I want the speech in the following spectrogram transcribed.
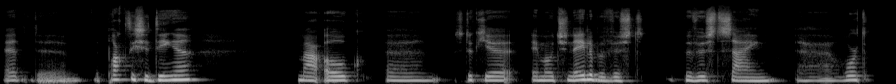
hè, de, de, praktische dingen, maar ook uh, een stukje emotionele bewust, bewustzijn uh, hoort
